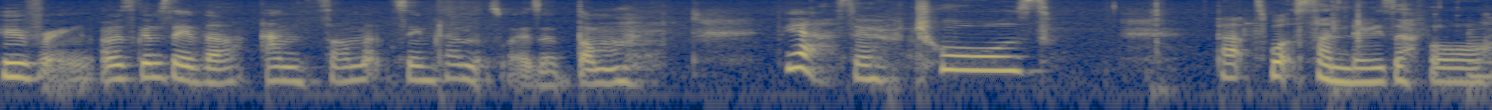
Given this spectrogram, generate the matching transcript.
hoovering. I was gonna say the and some at the same time that's why I said them but yeah so chores that's what Sundays are for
